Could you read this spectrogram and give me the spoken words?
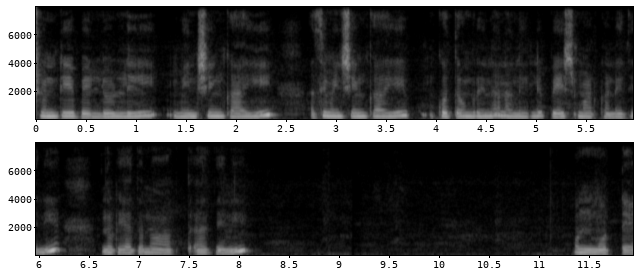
ಶುಂಠಿ, ಬೆಳ್ಳುಳ್ಳಿ, ಮೆಣಸಿನ್ಕಾಯಿ ಹಸಿಮೆಣ್ಸಿನ್ಕಾಯಿ ಕೊತ್ತಂಬರಿನ ನಾನಿಲ್ಲಿ ಪೇಸ್ಟ್ ಮಾಡ್ಕೊಂಡಿದ್ದೀನಿ. ನೋಡಿ, ಅದನ್ನು ಹಾಕ್ತಾ ಇದ್ದೀನಿ. ಒಂದು ಮೊಟ್ಟೆ.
